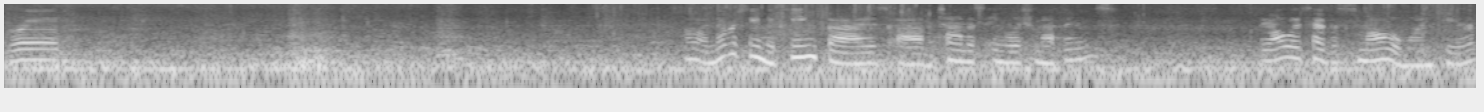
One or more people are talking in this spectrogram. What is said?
bread. Oh, I've never seen the king size um, Thomas English muffins. They always have the smaller ones here.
